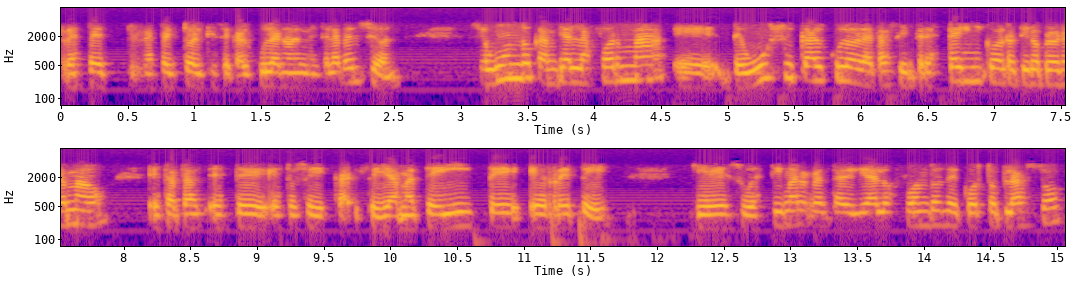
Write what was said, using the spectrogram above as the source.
respecto al que se calcula normalmente la pensión. Segundo, cambiar la forma eh, de uso y cálculo de la tasa de interés técnico del retiro programado. Esta este, esto se, llama TITRP, que subestima la rentabilidad de los fondos de corto plazo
